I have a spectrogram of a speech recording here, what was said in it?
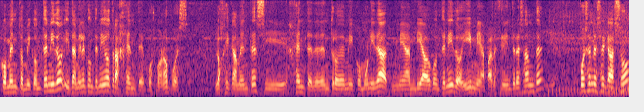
comento mi contenido y también el contenido de otra gente. Pues bueno, pues lógicamente si gente de dentro de mi comunidad me ha enviado contenido y me ha parecido interesante, pues en ese caso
